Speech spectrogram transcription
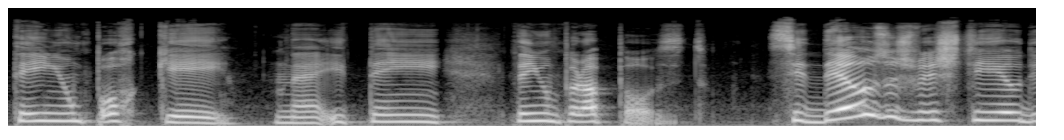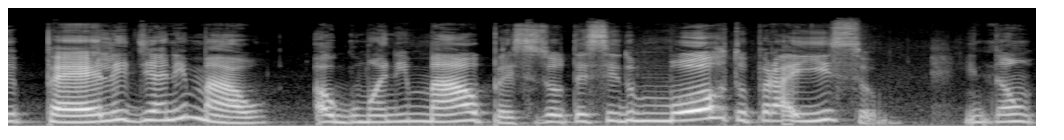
tem um porquê, né? E tem, tem um propósito. Se Deus os vestiu de pele de animal, algum animal precisou ter sido morto para isso. Então,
